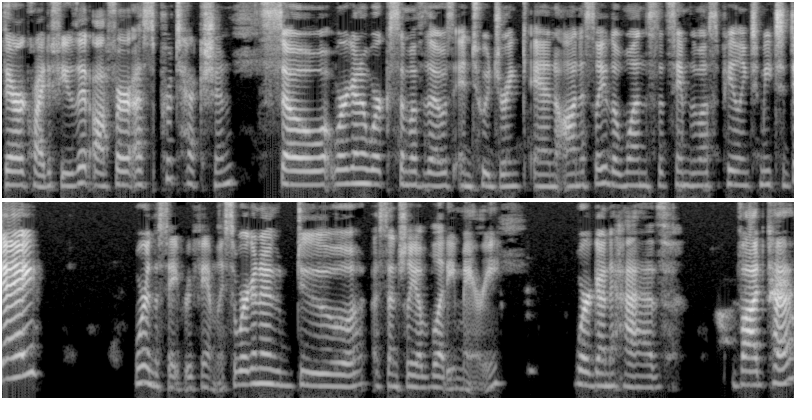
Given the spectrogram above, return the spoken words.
There are quite a few that offer us protection. So we're gonna work some of those into a drink. And honestly, the ones that seem the most appealing to me today we're in the savory family. So we're going to do essentially a Bloody Mary. We're going to have vodka.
